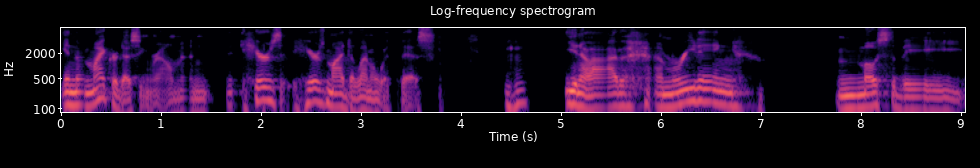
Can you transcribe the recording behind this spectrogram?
in the microdosing realm and here's here's my dilemma with this mm-hmm. you know i i'm reading most of the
